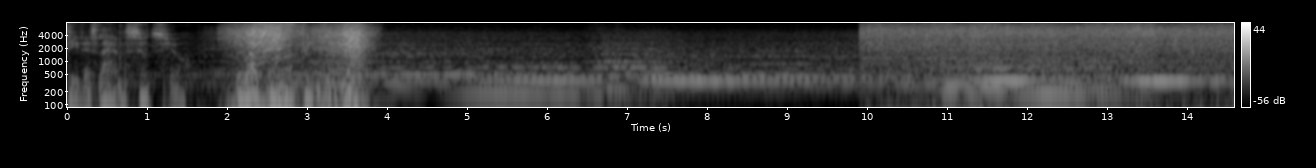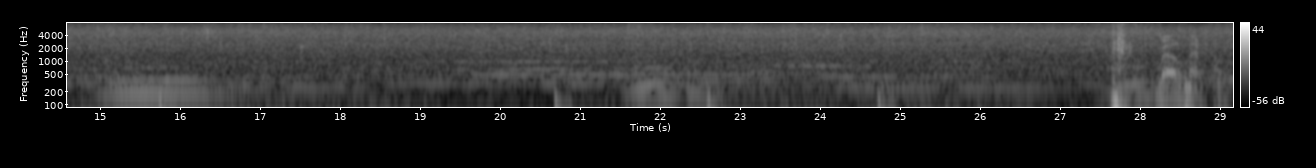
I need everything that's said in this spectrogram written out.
See, this land suits you. We welcome you freely. Well met.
